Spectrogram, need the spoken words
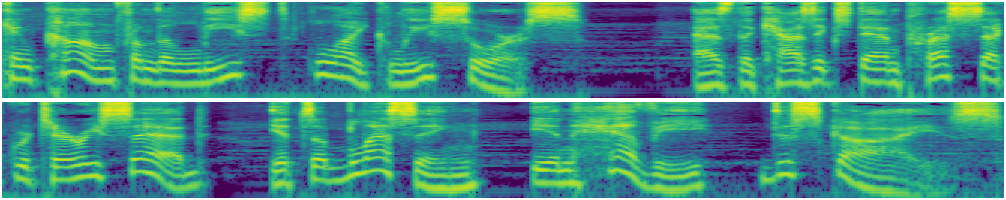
can come from the least likely source. As the Kazakhstan press secretary said, it's a blessing in heavy disguise.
